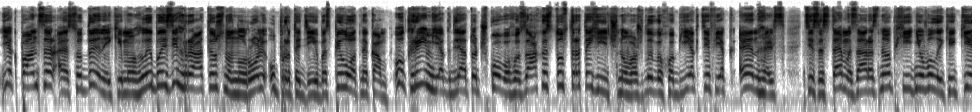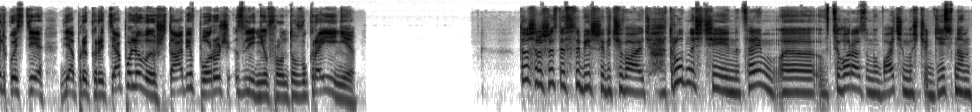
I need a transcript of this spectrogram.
як панцер С 1 які могли би зіграти основну роль у протидії безпілотникам, окрім як для точкового захисту стратегічно важливих об'єктів, як Енгельс. Ці системи зараз необхідні у великій кількості для прикриття польових штабів поруч з лінією фронту в Україні. Тож рашисти все більше відчувають труднощі. І на цей е, цього разу ми бачимо, що дійсно.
